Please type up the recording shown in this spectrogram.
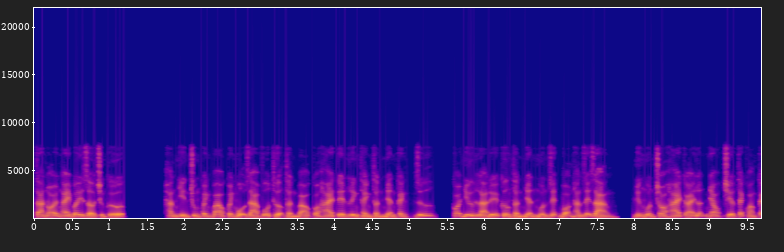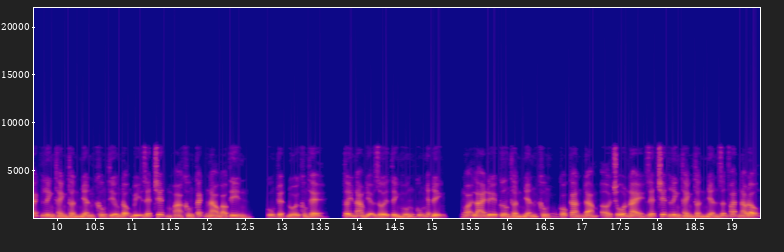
ta nói ngay bây giờ chứng cứ hắn nhìn chung quanh bao quanh mộ gia vô thượng thần bảo có hai tên linh thành thần nhân canh giữ, coi như là đế cương thần nhân muốn giết bọn hắn dễ dàng, nhưng muốn cho hai cái lẫn nhau chia tách khoảng cách linh thành thần nhân không tiếng động bị giết chết mà không cách nào báo tin, cũng tuyệt đối không thể. Tây nam địa giới tình huống cũng nhất định, ngoại lai đế cương thần nhân không có can đảm ở chỗ này giết chết linh thành thần nhân dẫn phát náo động,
